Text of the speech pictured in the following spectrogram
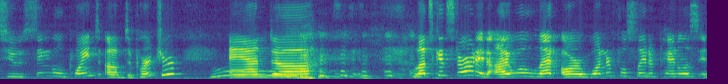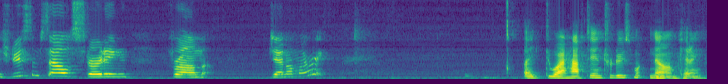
to Single Point of Departure. And uh, let's get started. I will let our wonderful slate of panelists introduce themselves, starting from Jen on my right. Uh, do I have to introduce my? No, I'm kidding.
